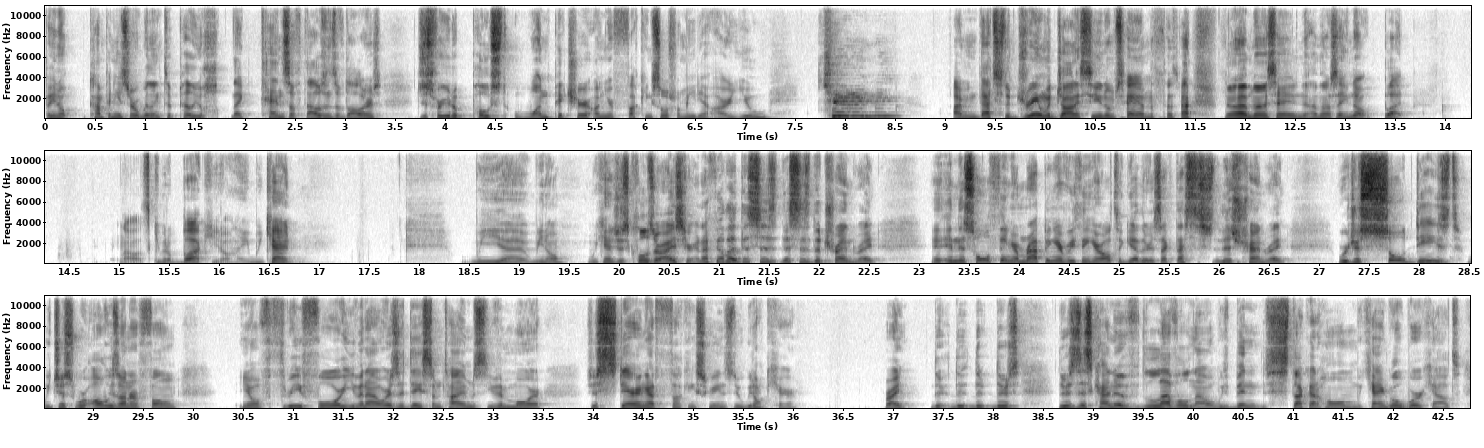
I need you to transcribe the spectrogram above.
but you know, companies are willing to pay you like tens of thousands of dollars just for you to post one picture on your fucking social media. Are you kidding me? I mean, that's the dream with Johnny C. You know what I'm saying? no, I'm not saying I'm not saying no, but no, let's keep it a buck. You know, we can't. We uh, you know, we can't just close our eyes here, and I feel that this is this is the trend, right? in this whole thing, I'm wrapping everything here all together. It's like that's this trend, right? We're just so dazed. We just we're always on our phone, you know, three, four, even hours a day, sometimes even more, just staring at fucking screens, dude. We don't care, right? There, there, there's there's this kind of level now. We've been stuck at home. We can't go work out.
